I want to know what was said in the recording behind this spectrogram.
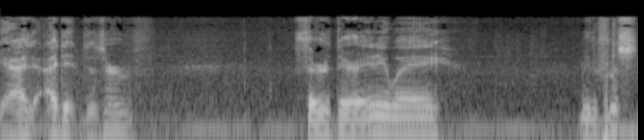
Yeah, I, I didn't deserve third there anyway. I mean, the first.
